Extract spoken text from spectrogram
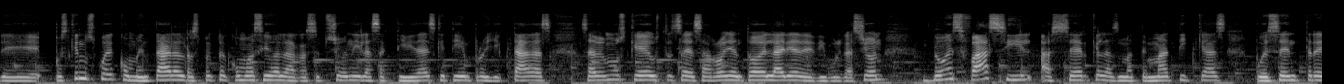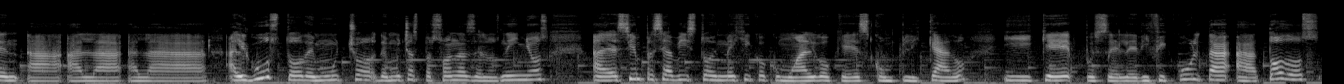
eh, pues, ¿qué nos puede comentar al respecto de cómo ha sido la recepción y las actividades que tienen proyectadas? Sabemos que usted se desarrolla en todo el área de divulgación no es fácil hacer que las matemáticas pues entren a, la, a la, al gusto de mucho de muchas personas de los niños eh, siempre se ha visto en México como algo que es complicado y que pues se le dificulta a todos,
